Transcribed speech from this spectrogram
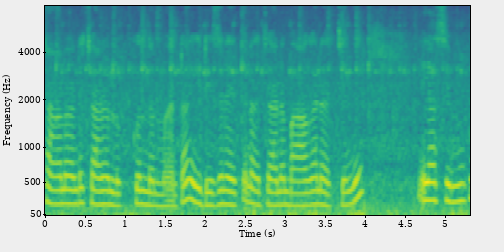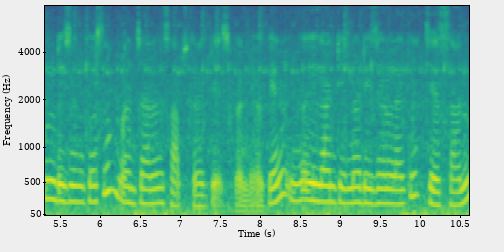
చాలా అంటే చాలా లుక్ ఉందన్నమాట. ఈ డిజైన్ అయితే నాకు చాలా బాగా నచ్చింది. ఇలా సింపుల్ డిజైన్ కోసం మన ఛానల్ సబ్స్క్రైబ్ చేసుకోండి ఓకేనా? ఇంకా ఇలాంటి ఎన్నో డిజైన్లు అయితే చేస్తాను.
